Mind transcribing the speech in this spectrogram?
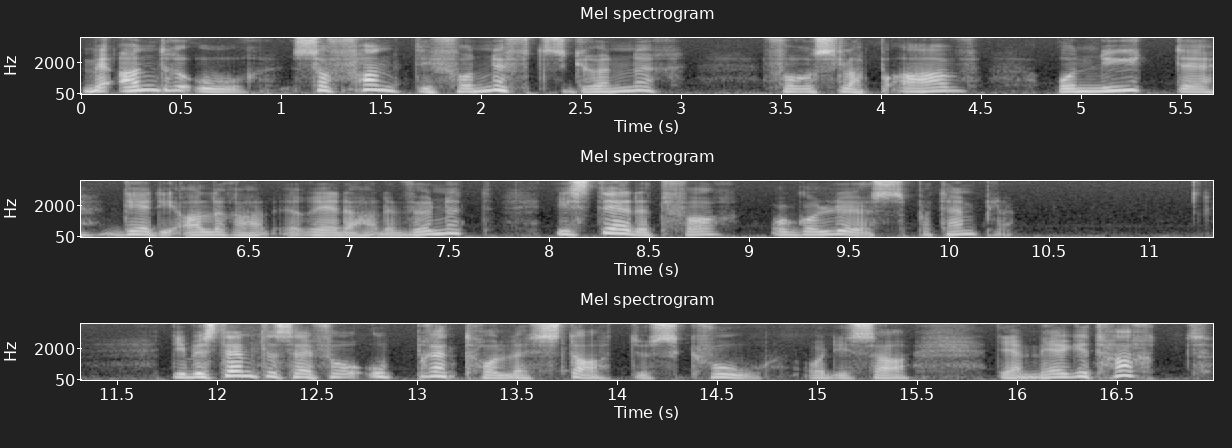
Med andre ord så fant de fornuftsgrunner for å slappe av og nyte det de allerede hadde vunnet, i stedet for å gå løs på tempelet. De bestemte seg for å opprettholde status quo, og de sa det er meget hardt,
